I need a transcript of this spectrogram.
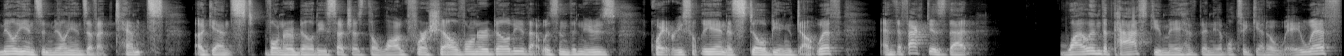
millions and millions of attempts against vulnerabilities such as the log4shell vulnerability that was in the news quite recently and is still being dealt with. And the fact is that while in the past you may have been able to get away with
